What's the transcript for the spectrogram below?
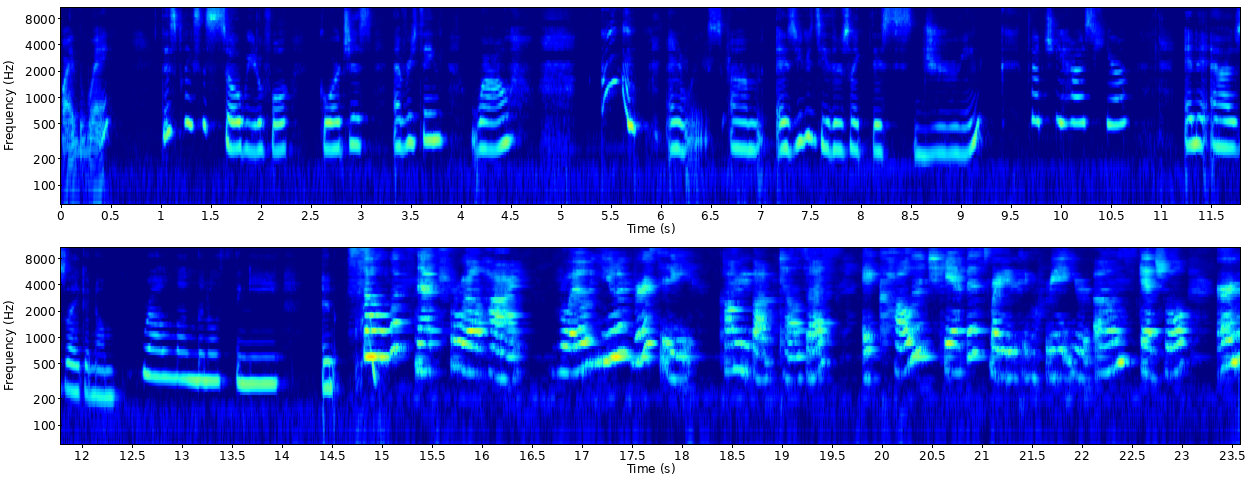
by the way. This place is so beautiful, gorgeous, everything. Wow. Anyways, um, as you can see, there's like this drink that she has here, and it has like an umbrella little thingy, and college campus where you can create your own schedule, earn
